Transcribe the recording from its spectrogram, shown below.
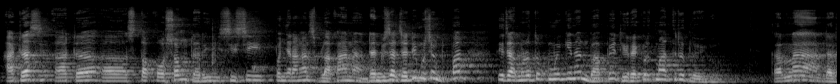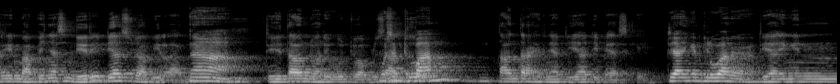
ada ada eh, stok kosong dari sisi penyerangan sebelah kanan dan bisa jadi musim depan tidak menutup kemungkinan Mbappe direkrut Madrid loh itu. Karena dari Mbappe-nya sendiri dia sudah bilang Nah, di tahun 2021 musim depan tahun terakhirnya dia di PSG. dia ingin keluar ya. Dia ingin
